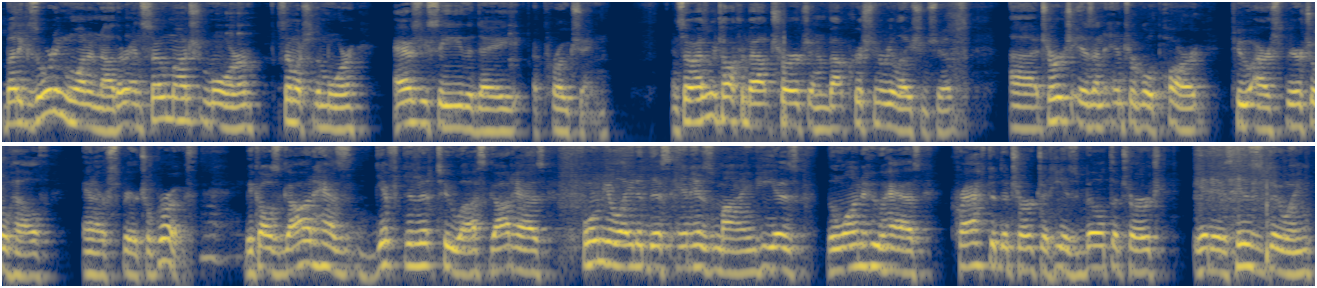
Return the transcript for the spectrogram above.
but exhorting one another, and so much more, so much the more, as you see the day approaching. And so, as we talk about church and about Christian relationships, uh, church is an integral part to our spiritual health and our spiritual growth. Because God has gifted it to us. God has formulated this in His mind. He is the one who has crafted the church, that He has built the church. It is His doing,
